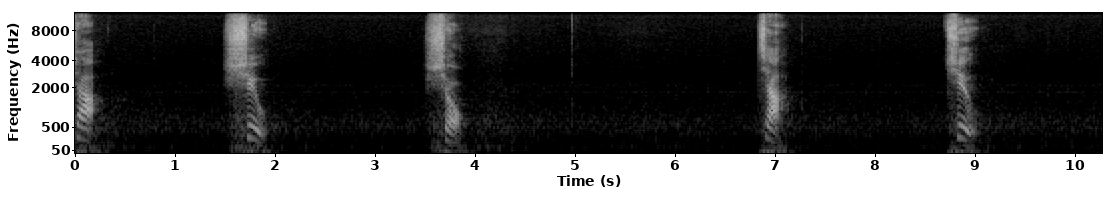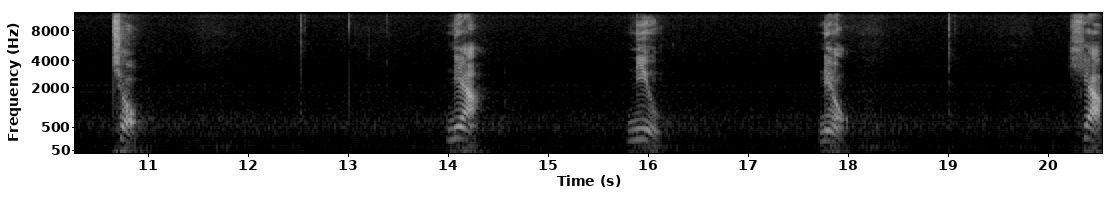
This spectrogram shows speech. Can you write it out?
sha, shu, sho, cha, chu, cho, nya, nyu, nyo, hya,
